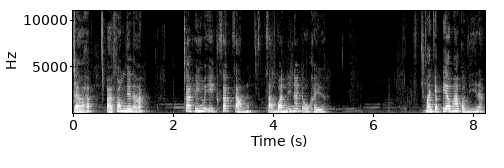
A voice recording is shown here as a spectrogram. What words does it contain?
แต่ครับป่าส้มเนี่ยนะถ้าทิ้งไว้อีกสักสามสามวันนี้น่าจะโอเค มันจะเปรี้ยวมากกว่านี้เนี่ย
